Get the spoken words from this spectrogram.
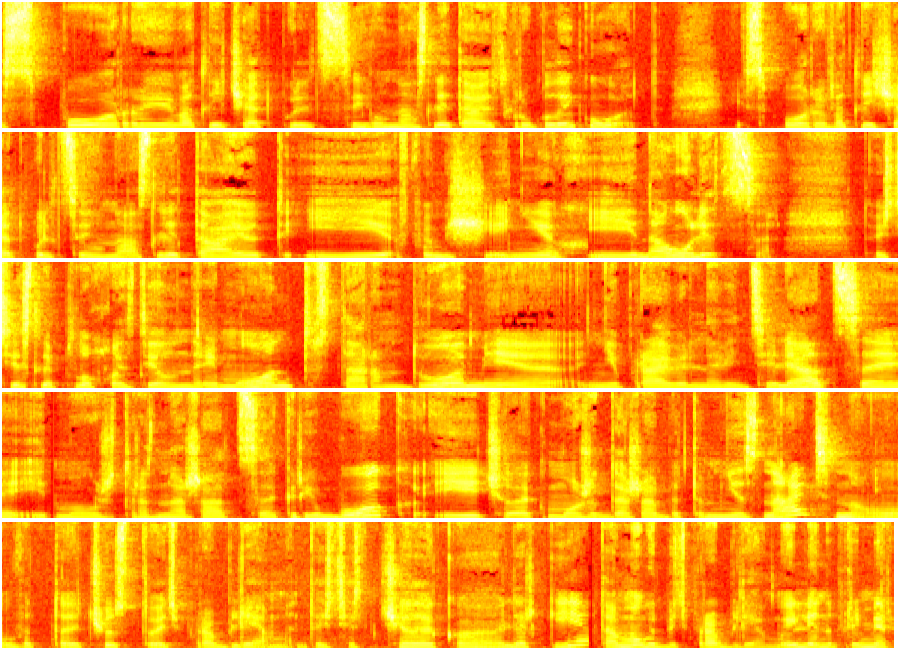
споры, в отличие от пыльцы, у нас летают круглый год. И споры, в отличие от пыльцы, у нас летают и в помещениях, и на улице. То есть, если плохо сделан ремонт в старом доме, неправильная вентиляция, и может размножаться грибок, и человек может даже об этом не знать, но вот чувствовать проблемы. То есть, если у человека аллергия, там могут быть проблемы. Или, например,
